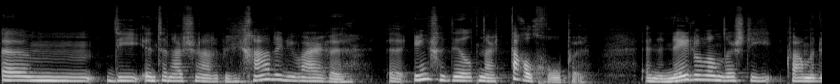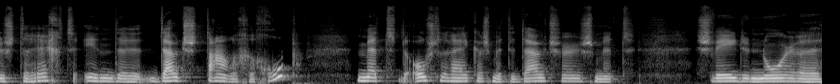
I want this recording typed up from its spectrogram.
Um, die internationale brigade die waren uh, ingedeeld naar taalgroepen. En de Nederlanders die kwamen dus terecht in de Duitsstalige groep. Met de Oostenrijkers, met de Duitsers, met Zweden, Nooren,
